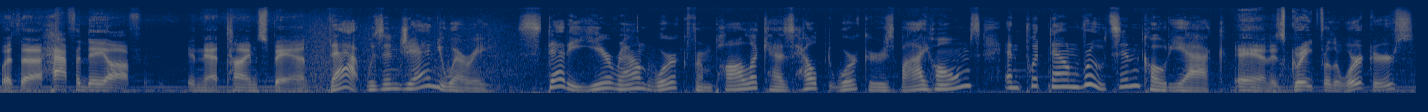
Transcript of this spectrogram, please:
with a half a day off in that time span. That was in January. Steady year round work from Pollock has helped workers buy homes and put down roots in Kodiak. And it's great for the workers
